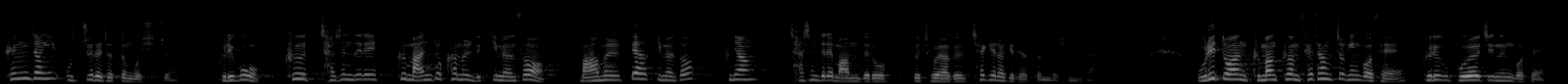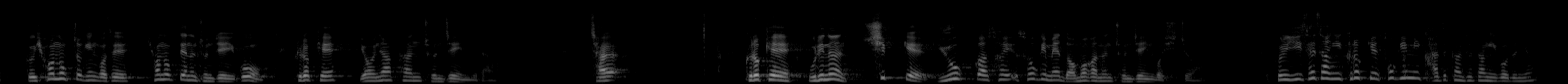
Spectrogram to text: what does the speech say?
굉장히 우쭐해졌던 것이죠. 그리고 그 자신들의 그 만족함을 느끼면서 마음을 빼앗기면서 그냥 자신들의 마음대로 그 조약을 체결하게 되었던 것입니다. 우리 또한 그만큼 세상적인 것에 그리고 보여지는 것에 그 현혹적인 것에 현혹되는 존재이고 그렇게 연약한 존재입니다. 자, 그렇게 우리는 쉽게 유혹과 서- 속임에 넘어가는 존재인 것이죠. 그리고 이 세상이 그렇게 속임이 가득한 세상이거든요.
